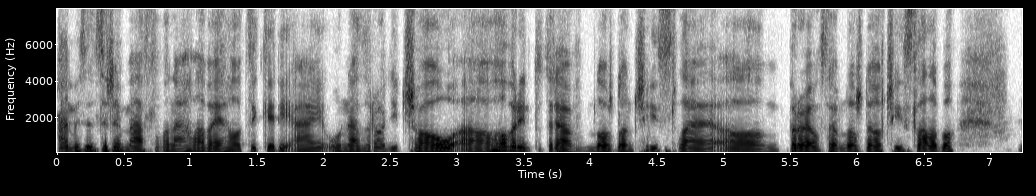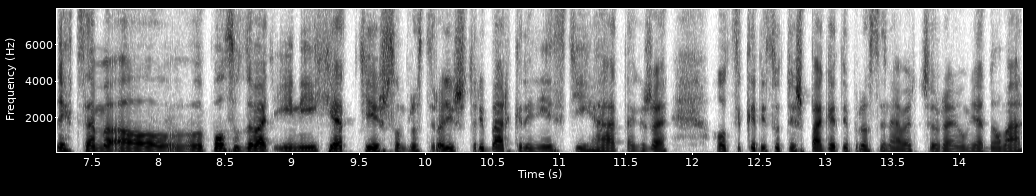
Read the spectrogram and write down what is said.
a myslím si, že maslo na hlave je hoci kedy aj u nás rodičov. Uh, hovorím to teda v množnom čísle, uh, prvého svojho množného čísla, lebo nechcem uh, posudzovať iných. Ja tiež som proste rodič, ktorý barkedy nestíha, takže hoci kedy sú tie špagety proste na večer aj u mňa doma.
